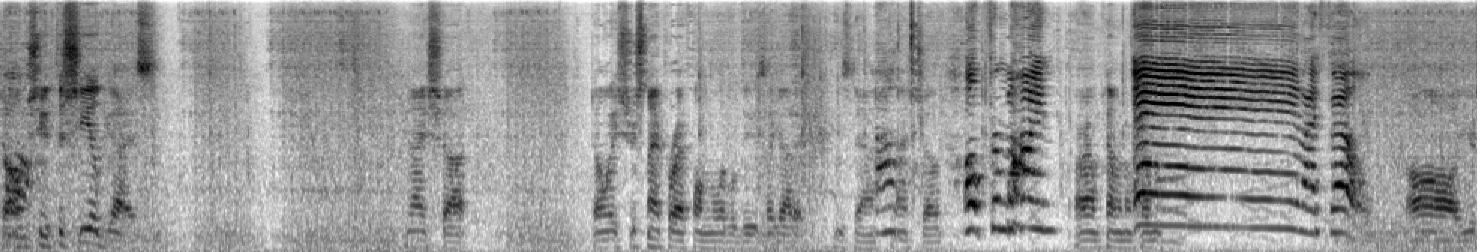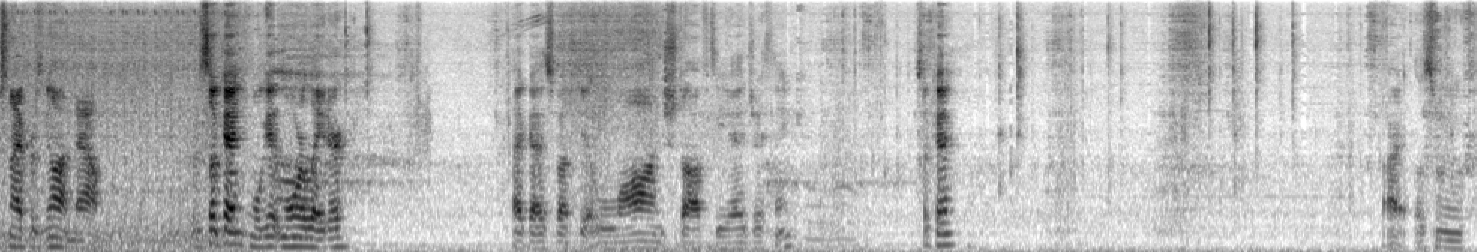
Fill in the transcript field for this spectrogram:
Don't Oh. shoot the shield, guys. Nice shot. Don't waste your sniper rifle on the little dudes. I got it. He's down. Ow. Nice job. Oh, from behind. Alright, I'm coming. I'm coming. And I fell. Oh, your sniper's gone now. But it's okay. We'll get more oh. later. That guy's about to get launched off the edge, I think. It's okay. Alright, let's move.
